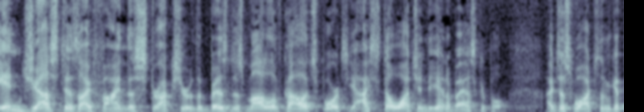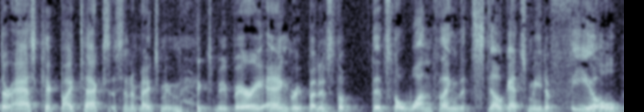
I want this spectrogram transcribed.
unjust as I find the structure, the business model of college sports, yeah, I still watch Indiana basketball. I just watch them get their ass kicked by Texas, and it makes me makes me very angry. But it's the it's the one thing that still gets me to feel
